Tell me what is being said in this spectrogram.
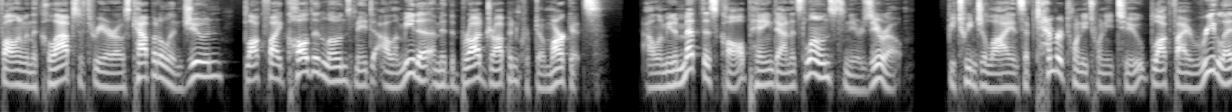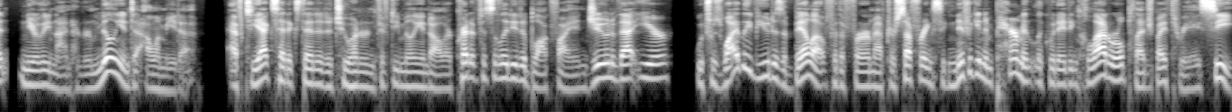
Following the collapse of Three Arrows Capital in June, BlockFi called in loans made to Alameda amid the broad drop in crypto markets. Alameda met this call, paying down its loans to near zero. Between July and September 2022, BlockFi relent nearly 900 million to Alameda. FTX had extended a $250 million credit facility to BlockFi in June of that year, which was widely viewed as a bailout for the firm after suffering significant impairment liquidating collateral pledged by 3AC.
